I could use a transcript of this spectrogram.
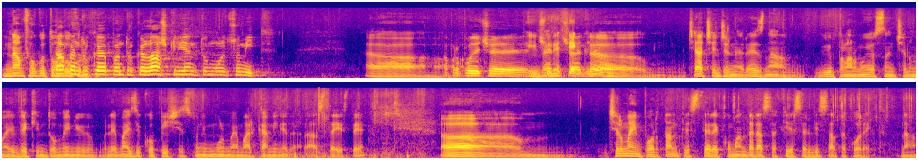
n-am făcut un Da, lucru. pentru că, pentru că lași clientul mulțumit. Uh, Apropo de ce, îi ce verific zicea Adina. uh, ceea ce generez, na, eu până la urmă eu sunt cel mai vechi în domeniu, le mai zic copii și sunt unii mult mai mari ca mine, dar asta este. Uh, cel mai important este recomandarea să fie servisată corect. Da?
